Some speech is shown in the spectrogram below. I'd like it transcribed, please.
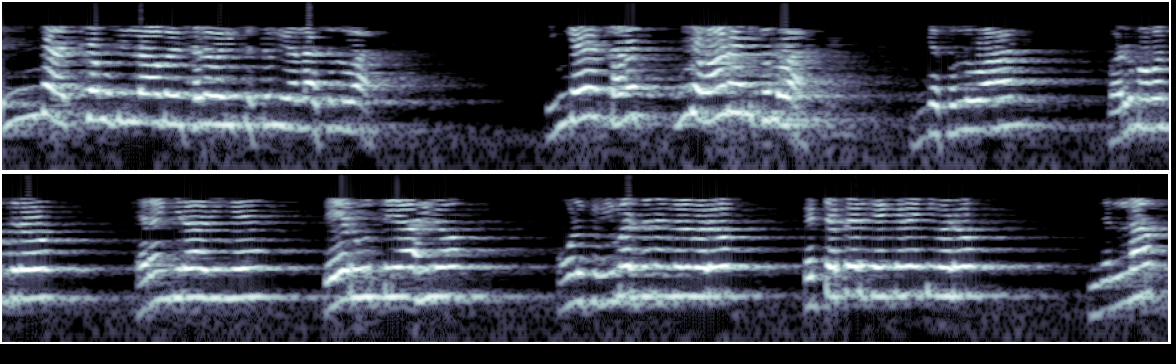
எந்த அச்சமும் இல்லாமல் செலவழித்து சொல்லி எல்லாம் சொல்லுவார். இங்க தர இங்க வானான்னு சொல்லுவார். இங்க சொல்லுவான் வறுமை வந்துடும் இறங்கிறாதீங்க பேரூத்தையாகிறோம் உங்களுக்கு விமர்சனங்கள் வரும். கெட்ட பேர் கேட்க வேண்டி வரும். இதெல்லாம்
